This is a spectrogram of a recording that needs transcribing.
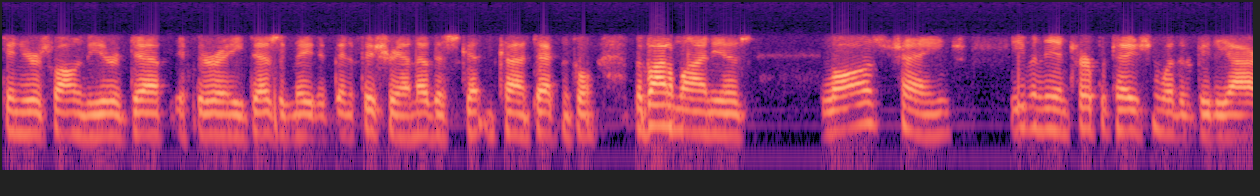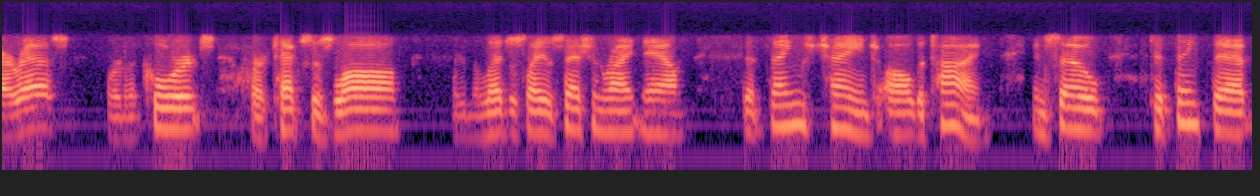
10 years following the year of death, if they're a designated beneficiary. I know this is getting kind of technical. The bottom line is laws change, even the interpretation, whether it be the IRS or the courts or Texas law or in the legislative session right now, that things change all the time. And so to think that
